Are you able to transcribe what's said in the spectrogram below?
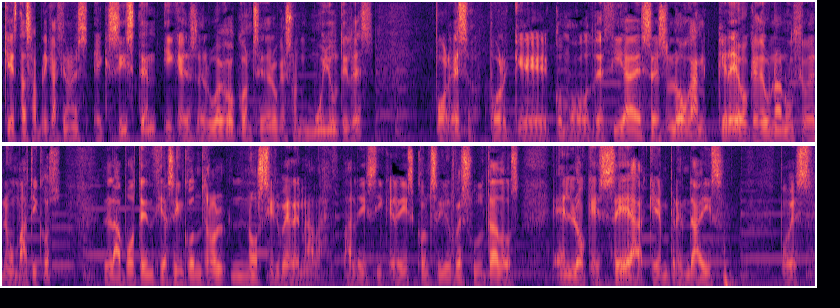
que estas aplicaciones existen y que desde luego considero que son muy útiles por eso, porque como decía ese eslogan, creo que de un anuncio de neumáticos, la potencia sin control no sirve de nada, ¿vale? Y si queréis conseguir resultados en lo que sea que emprendáis, pues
